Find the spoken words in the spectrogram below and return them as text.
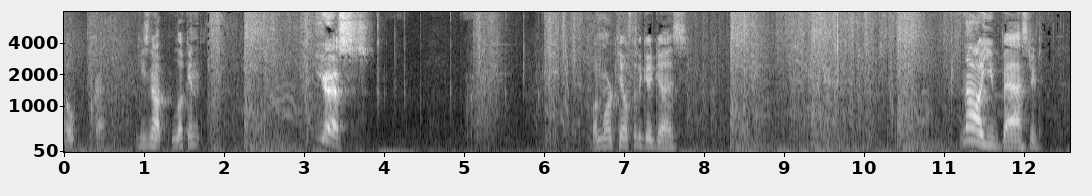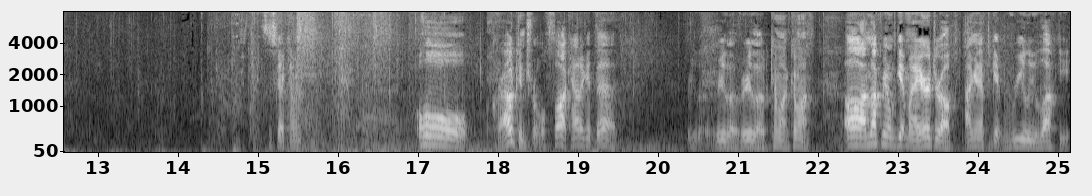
Oh, crap. He's not looking. Yes! One more kill for the good guys. No, you bastard. Guy coming? Oh, crowd control. Fuck, how'd I get that? Reload, reload, reload. Come on, come on. Oh, I'm not going to be able to get my airdrop. I'm going to have to get really lucky.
